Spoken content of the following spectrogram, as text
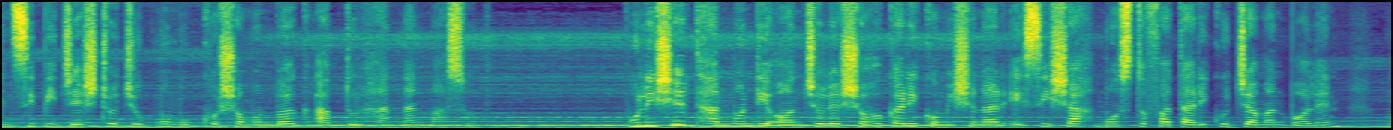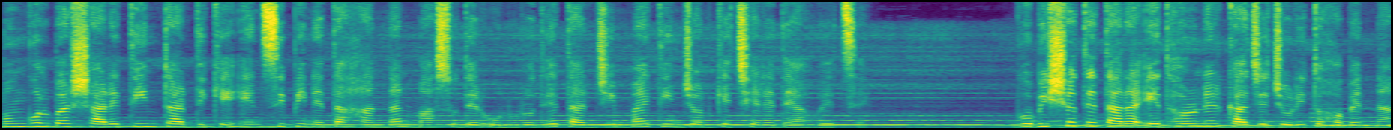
এনসিপি জ্যেষ্ঠ যুগ্ম মুখ্য সমন্বয়ক আব্দুল হান্নান মাসুদ। পুলিশের ধানমন্ডি অঞ্চলের সহকারী কমিশনার এসি শাহ মোস্তফা তারিকুজ্জামান বলেন, মঙ্গলবার সাড়ে তিনটার দিকে এনসিপি নেতা হান্নান মাসুদের অনুরোধে তার জিম্মায় তিনজনকে ছেড়ে দেয়া হয়েছে। ভবিষ্যতে তারা এ ধরনের কাজে জড়িত হবেন না,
